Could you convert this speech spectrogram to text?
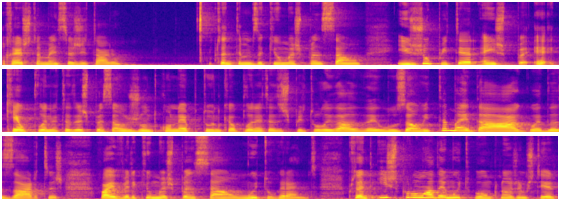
resta também Sagitário. Portanto, temos aqui uma expansão e Júpiter, em, é, que é o planeta da expansão, junto com Neptuno, que é o planeta da espiritualidade, da ilusão e também da água, das artes, vai haver aqui uma expansão muito grande. Portanto, isto por um lado é muito bom, que nós vamos ter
